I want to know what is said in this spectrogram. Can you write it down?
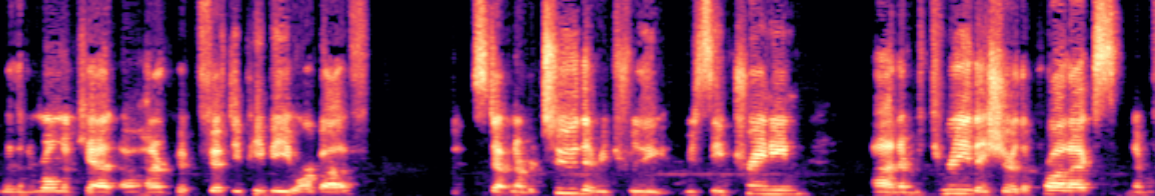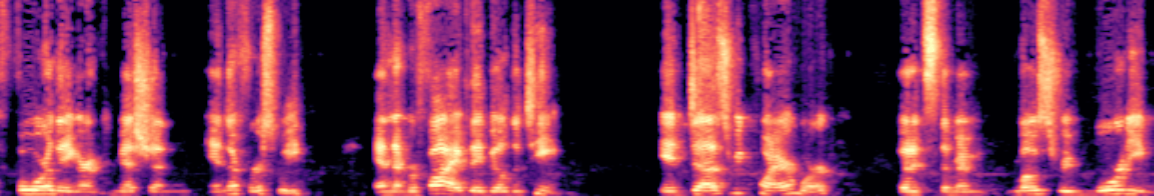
with an enrollment kit, of 150 PV or above. Step number two, they re- receive training. Uh, number three, they share the products. Number four, they earn commission in their first week. And number five, they build a team. It does require work, but it's the most rewarding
